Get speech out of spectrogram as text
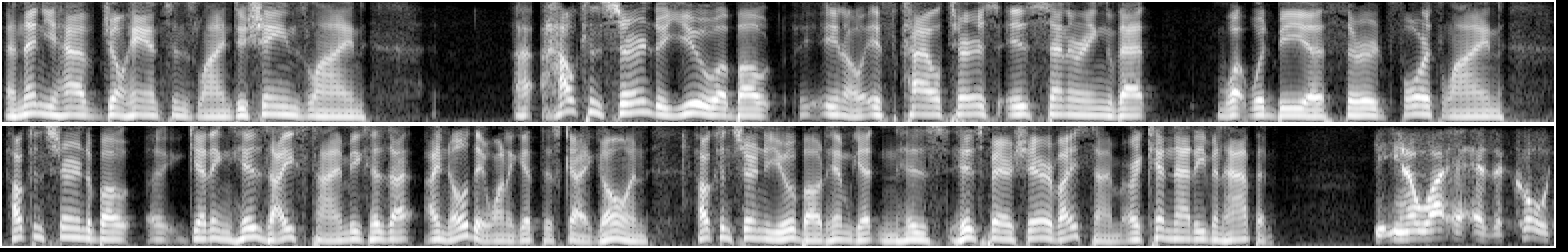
and then you have Johansson's line, Duchene's line. Uh, how concerned are you about you know if Kyle Turris is centering that what would be a third, fourth line? How concerned about uh, getting his ice time because I, I know they want to get this guy going. How concerned are you about him getting his his fair share of ice time, or can that even happen? You- You know what? As a coach,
